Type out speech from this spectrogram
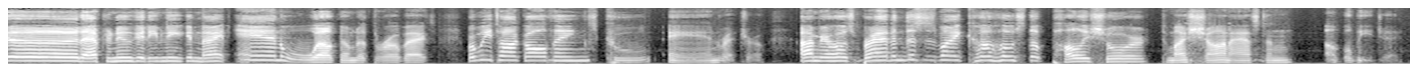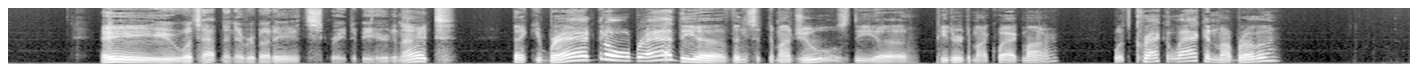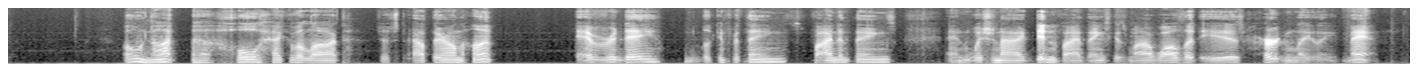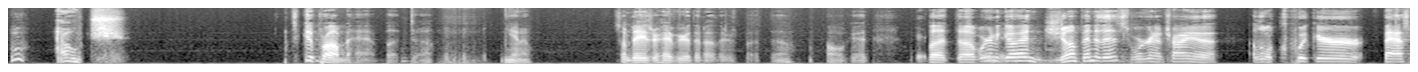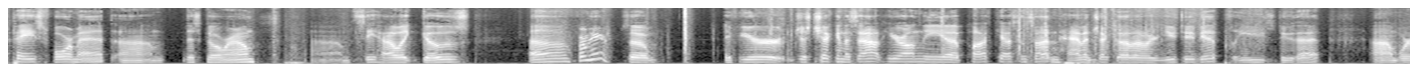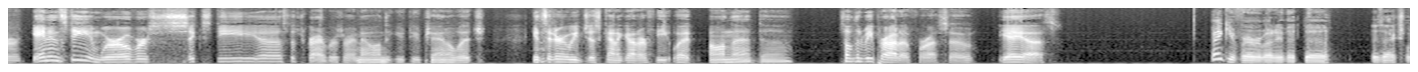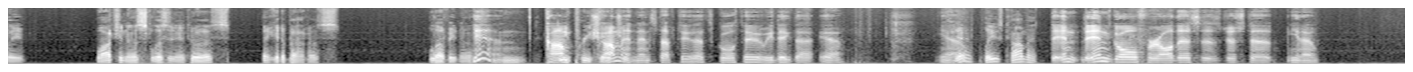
Good afternoon, good evening, good night, and welcome to Throwbacks, where we talk all things cool and retro. I'm your host, Brad, and this is my co host, the Pauly Shore, to my Sean Astin, Uncle BJ. Hey, what's happening, everybody? It's great to be here tonight. Thank you, Brad. Good old Brad, the uh, Vincent to my Jules, the uh, Peter to my Quagmire. What's crack a lacking, my brother? Oh, not a whole heck of a lot. Just out there on the hunt every day, looking for things, finding things, and wishing I didn't find things because my wallet is hurting lately. Man, whew. Ouch. it's a good problem to have, but uh, you know, some days are heavier than others, but uh, all good. But uh, we're gonna go ahead and jump into this. We're gonna try a, a little quicker, fast-paced format um, this go around. Um, see how it goes uh, from here. So, if you're just checking us out here on the uh, podcast inside and haven't checked out our YouTube yet, please do that. Um, we're gaining steam. We're over 60 uh, subscribers right now on the YouTube channel, which, considering we just kind of got our feet wet on that, uh, something to be proud of for us. So, yay us. Thank you for everybody that uh, is actually watching us, listening to us, thinking about us, loving us. Yeah, and com- you. and stuff too. That's cool too. We dig that. Yeah. Yeah. Yeah, please comment. The end, the end goal for all this is just to, you know,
